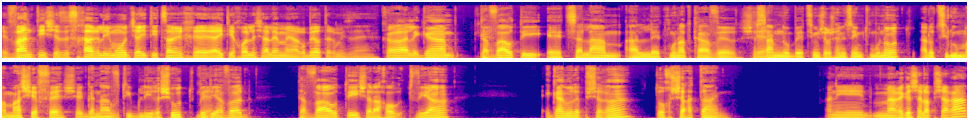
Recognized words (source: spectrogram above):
הבנתי שזה שכר לימוד שהייתי צריך, אה, הייתי יכול לשלם הרבה יותר מזה. קרה לי גם. תבע אותי אה, צלם על אה, תמונת קאבר ששמנו בציון שלוש שנים תמונות, היה לו צילום ממש יפה שגנבתי בלי רשות כן. בדיעבד, תבע אותי, שלח תביעה, הגענו לפשרה תוך שעתיים. אני, מהרגע של הפשרה...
